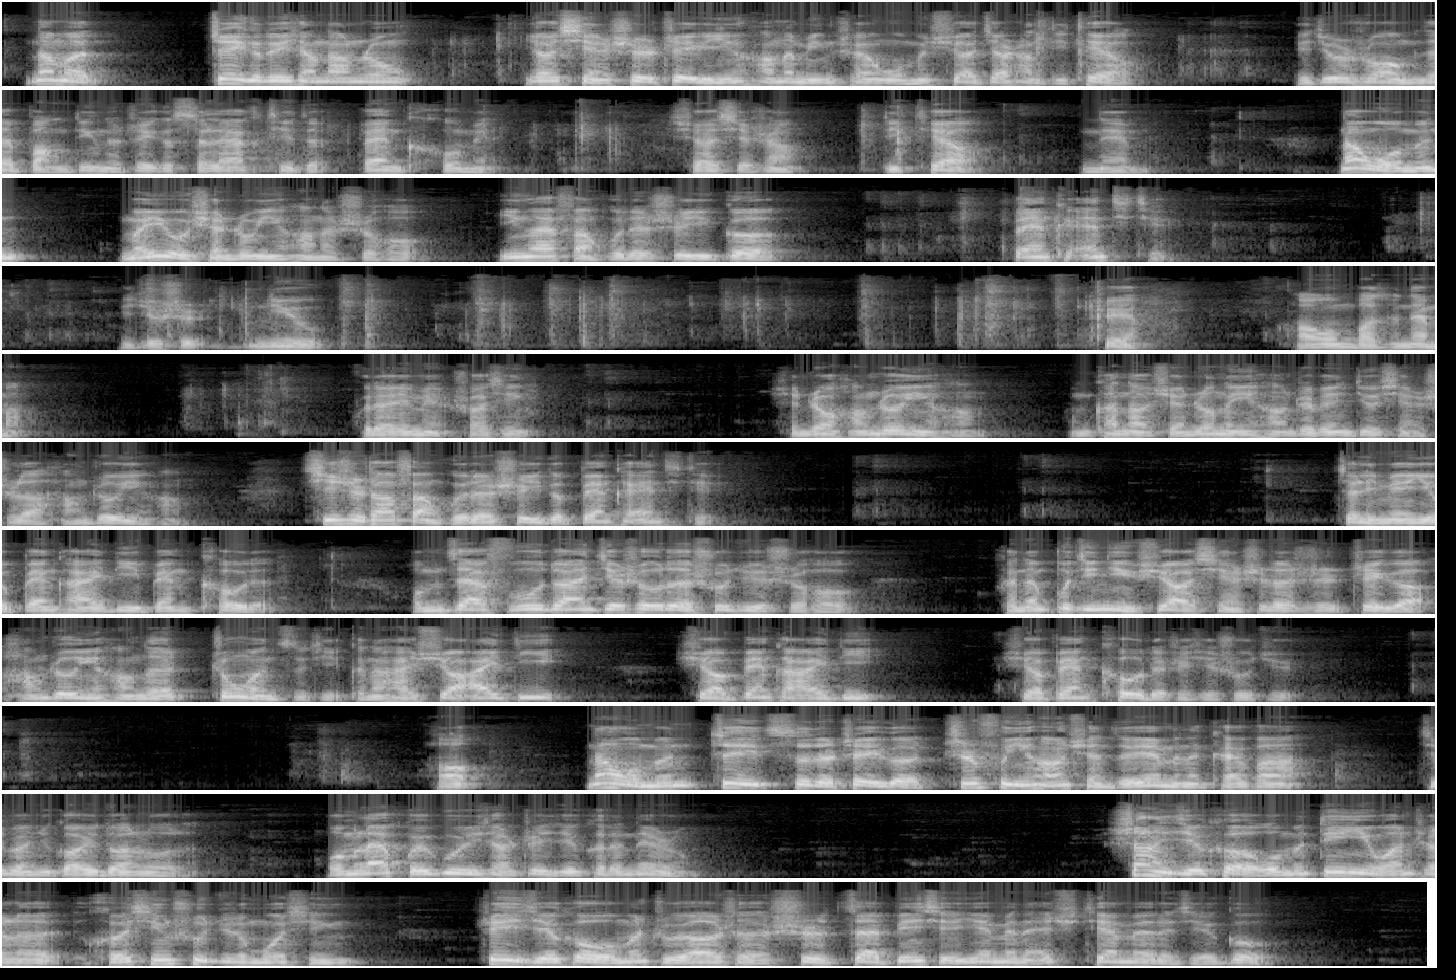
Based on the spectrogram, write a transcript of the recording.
那么，这个对象当中要显示这个银行的名称，我们需要加上 detail。也就是说，我们在绑定的这个 selected bank 后面需要写上 detail name。那我们没有选中银行的时候，应该返回的是一个 bank entity，也就是 new。这样，好，我们保存代码，回到页面刷新，选中杭州银行。我们看到选中的银行这边就显示了杭州银行，其实它返回的是一个 bank entity，这里面有 bank ID、bank code。我们在服务端接收的数据时候，可能不仅仅需要显示的是这个杭州银行的中文字体，可能还需要 ID，需要 bank ID，需要 bank code 这些数据。好，那我们这一次的这个支付银行选择页面的开发，基本就告一段落了。我们来回顾一下这节课的内容。上一节课我们定义完成了核心数据的模型，这一节课我们主要是是在编写页面的 HTML 的结构，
